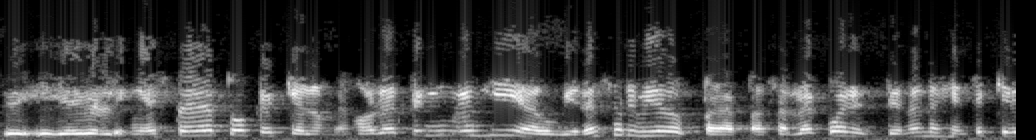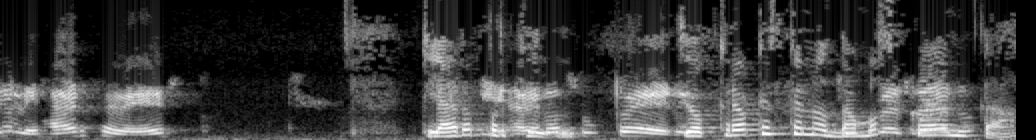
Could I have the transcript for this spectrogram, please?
y en esta época que a lo mejor la tecnología hubiera servido para pasar la cuarentena, la gente quiere alejarse de esto. Claro, porque yo creo que es que nos damos cuenta,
